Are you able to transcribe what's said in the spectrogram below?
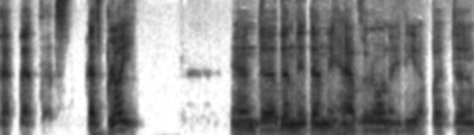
that that that's that's brilliant. And uh, then they then they have their own idea, but. Uh,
